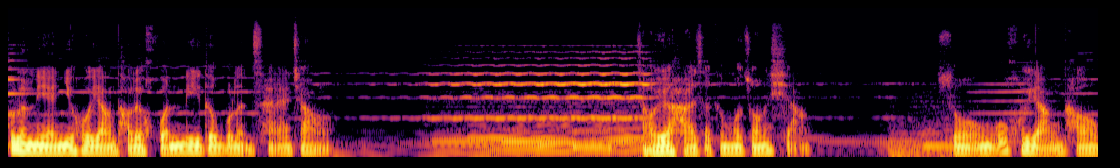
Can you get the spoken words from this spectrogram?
可能连你和杨涛的婚礼都不能参加了。赵月还在跟我装像，说我和杨涛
